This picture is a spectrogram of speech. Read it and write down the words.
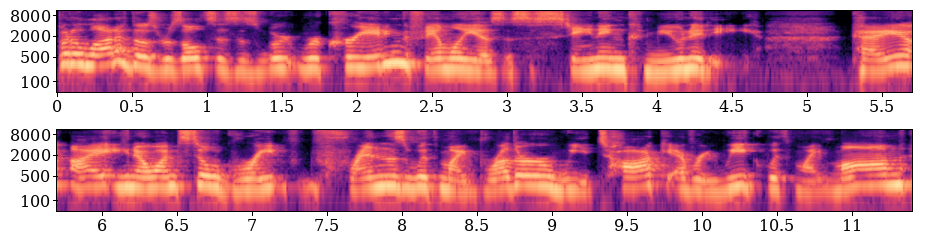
But a lot of those results is, is we're, we're creating the family as a sustaining community. Okay. I, you know, I'm still great friends with my brother. We talk every week with my mom.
